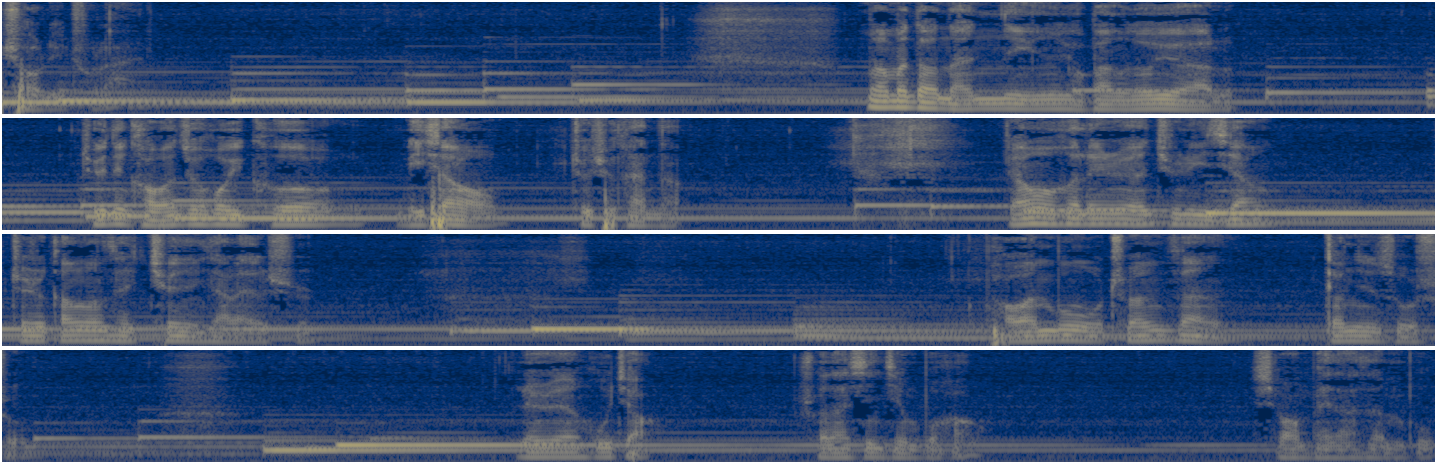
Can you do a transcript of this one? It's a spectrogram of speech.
抽离出来。妈妈到南宁有半个多月了，决定考完最后一科离校就去看她，然后和林人员去丽江，这是刚刚才确定下来的事。跑完步，吃完饭，刚进宿舍，人员呼叫，说他心情不好，希望陪他散步。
